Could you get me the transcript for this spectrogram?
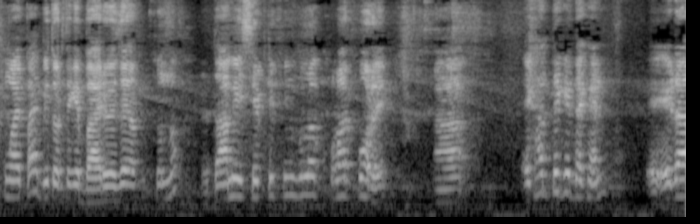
সময় পায় ভিতর থেকে বাইরে হয়ে যাওয়ার জন্য। তো আমি সেফটি পিনগুলো খোলার পরে এখান থেকে দেখেন এটা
